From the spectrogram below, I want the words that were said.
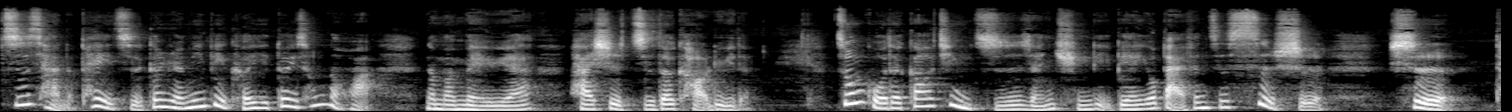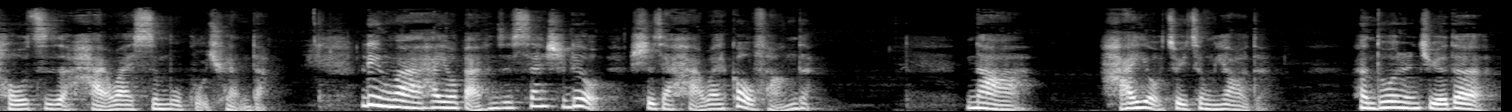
资产的配置，跟人民币可以对冲的话，那么美元还是值得考虑的。中国的高净值人群里边有百分之四十是投资海外私募股权的，另外还有百分之三十六是在海外购房的。那还有最重要的，很多人觉得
